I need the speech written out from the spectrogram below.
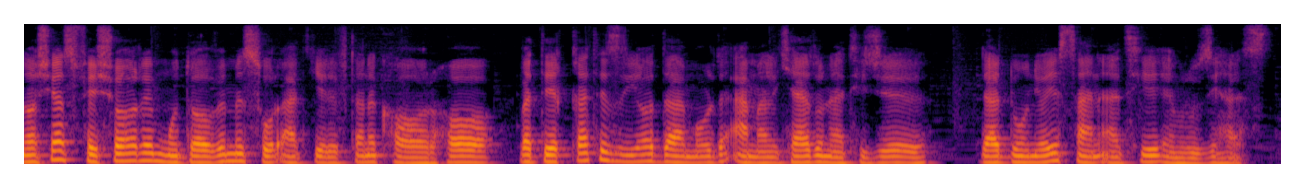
ناشی از فشار مداوم سرعت گرفتن کارها و دقت زیاد در مورد عملکرد و نتیجه در دنیای صنعتی امروزی هست.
